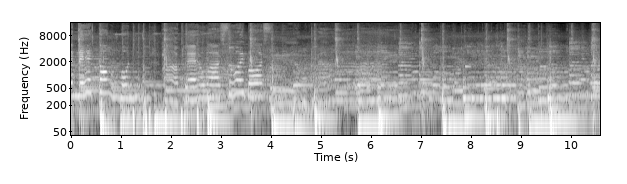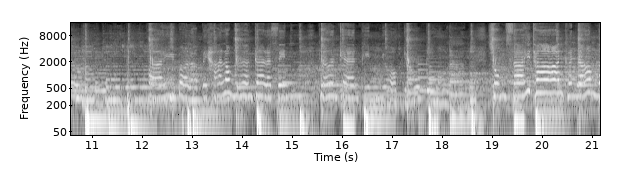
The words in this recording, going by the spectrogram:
สน่ห์ต้องมนผ้าแพลว่าสวยบ่เสื่อมคลายไปบ่ลับไปหาเล่าเมืองกาลสินเพลินแคนพินโยกเย้าโปงหลังชมสายทานขึ้นน้ำ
